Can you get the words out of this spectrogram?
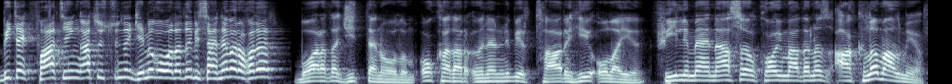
Bir tek Fatih'in at üstünde gemi kovaladığı bir sahne var o kadar. Bu arada cidden oğlum o kadar önemli bir tarihi olayı filme nasıl koymadınız aklım almıyor.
